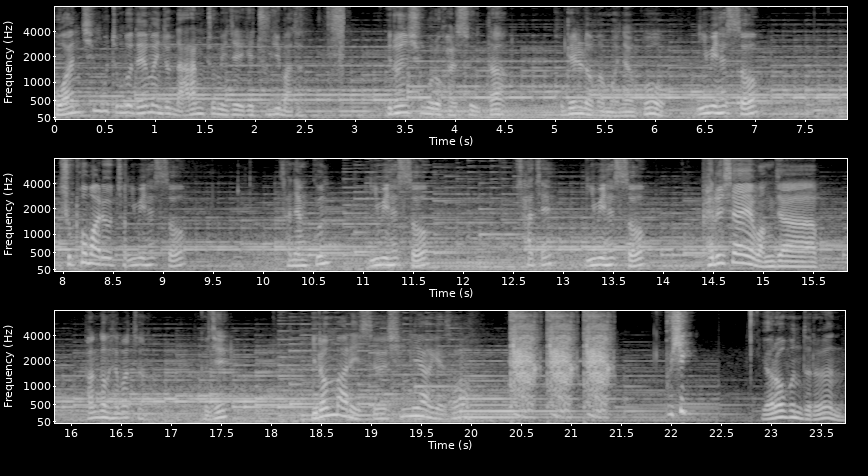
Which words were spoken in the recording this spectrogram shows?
고한 친구 정도 되면 좀 나랑 좀 이제 이게 죽이 맞아. 이런 식으로 갈 수 있다. 고갤러가 뭐냐고. 이미 했어. 슈퍼마리오처럼 이미 했어. 사냥꾼? 이미 했어. 사제? 이미 했어. 페르시아의 왕자 방금 해봤잖아. 그지? 이런 말이 있어요. 심리학에서 탁 탁 탁 뿌식. 여러분들은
